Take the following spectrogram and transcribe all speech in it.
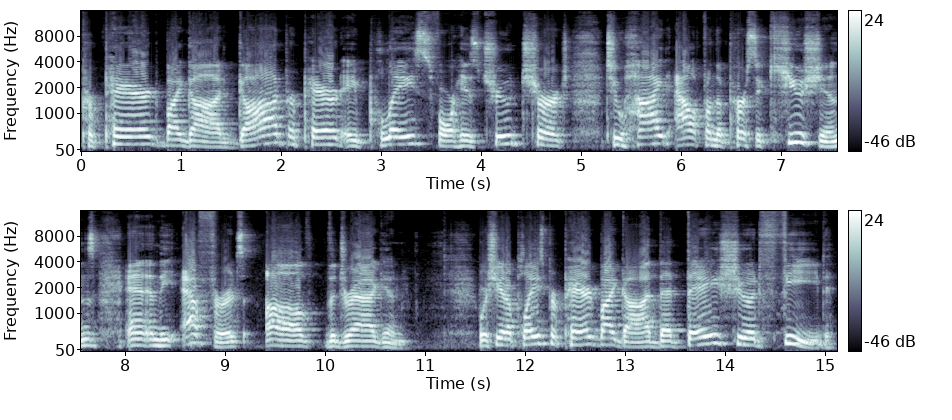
prepared by God. God prepared a place for his true church to hide out from the persecutions and, and the efforts of the dragon. Where she had a place prepared by God that they should feed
